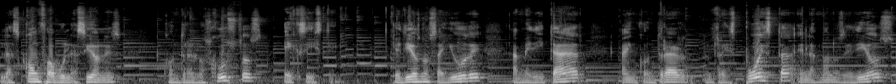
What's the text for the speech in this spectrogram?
las confabulaciones contra los justos existen. Que Dios nos ayude a meditar, a encontrar respuesta en las manos de Dios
